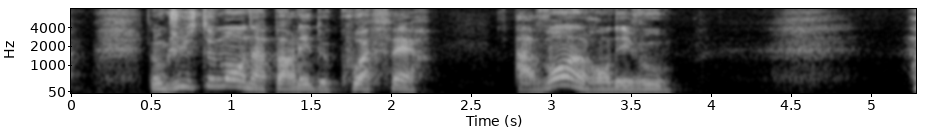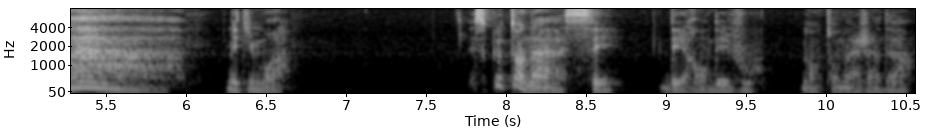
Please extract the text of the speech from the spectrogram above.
Donc justement, on a parlé de quoi faire avant un rendez-vous. Ah, mais dis-moi, est-ce que tu en as assez des rendez-vous dans ton agenda?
